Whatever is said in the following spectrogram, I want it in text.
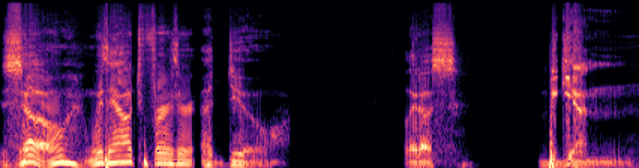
So, without further ado, let us begin.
